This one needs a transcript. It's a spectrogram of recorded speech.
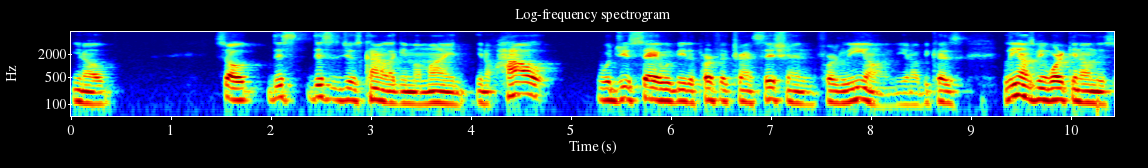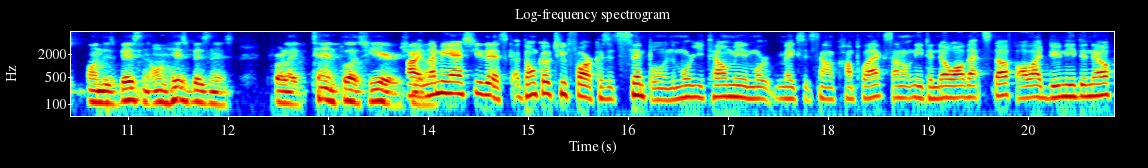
you know, so this this is just kind of like in my mind, you know, how would you say would be the perfect transition for Leon, you know, because Leon's been working on this on this business on his business for like 10 plus years. All right, know? let me ask you this. Don't go too far because it's simple. And the more you tell me, the more it makes it sound complex. I don't need to know all that stuff. All I do need to know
